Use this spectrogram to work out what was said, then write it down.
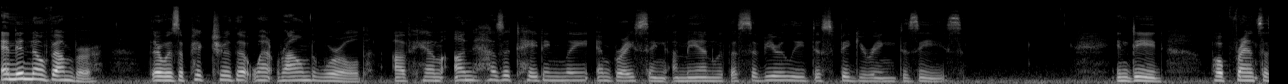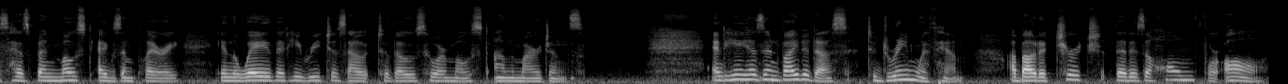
And in November, there was a picture that went round the world of him unhesitatingly embracing a man with a severely disfiguring disease. Indeed, Pope Francis has been most exemplary in the way that he reaches out to those who are most on the margins. And he has invited us to dream with him about a church that is a home for all,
